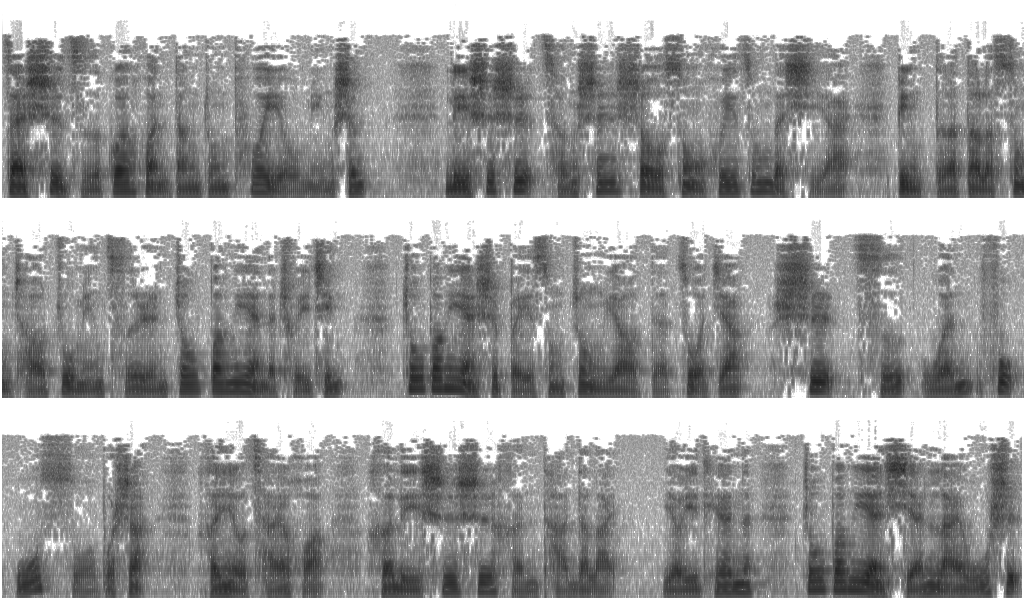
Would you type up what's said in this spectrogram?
在世子官宦当中颇有名声。李师师曾深受宋徽宗的喜爱，并得到了宋朝著名词人周邦彦的垂青。周邦彦是北宋重要的作家，诗词文赋无所不善，很有才华，和李师师很谈得来。有一天呢，周邦彦闲来无事，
